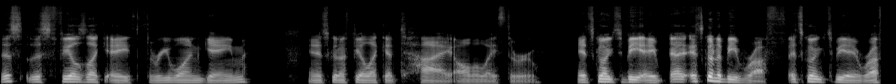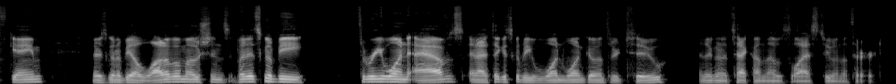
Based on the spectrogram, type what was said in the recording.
This this feels like a three-one game, and it's going to feel like a tie all the way through. It's going to be a uh, it's going to be rough. It's going to be a rough game. There's going to be a lot of emotions, but it's going to be three-one Avs, and I think it's going to be one-one going through two, and they're going to attack on those last two in the third.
